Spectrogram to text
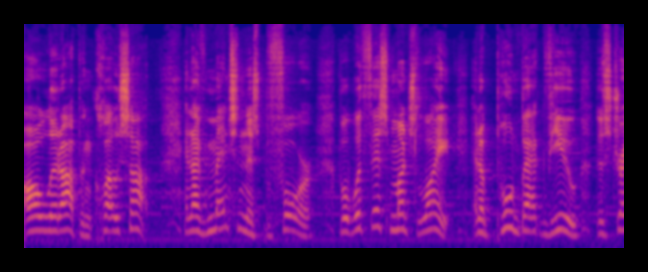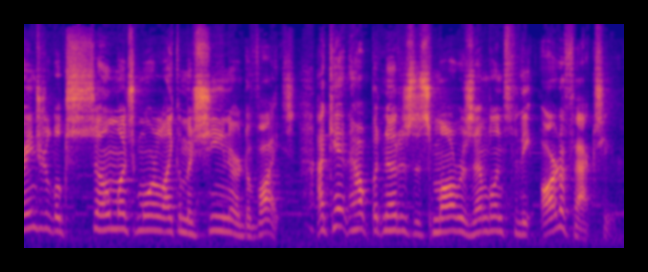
all lit up and close up. And I've mentioned this before, but with this much light and a pulled back view, The Stranger looks so much more like a machine or device. I can't help but notice a small resemblance to the artifacts here.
